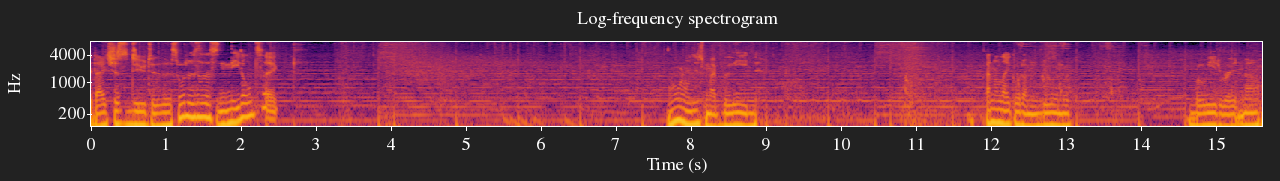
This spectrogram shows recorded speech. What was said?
did I just do to this? What is this? Needle tick? I don't want to lose my bleed. Kind of like what I'm doing with bleed right now.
